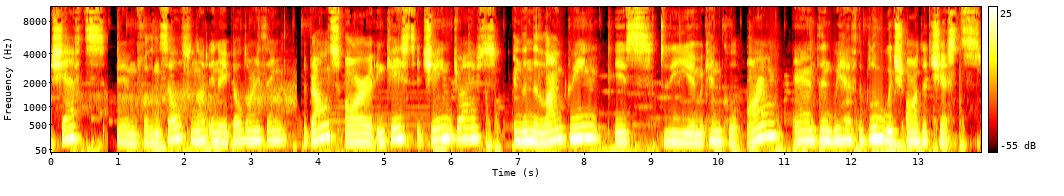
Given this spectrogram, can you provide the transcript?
shafts um, for themselves, not in a belt or anything. The browns are encased chain drives. And then the lime green is the uh, mechanical arm, and then we have the blue, which are the chests.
